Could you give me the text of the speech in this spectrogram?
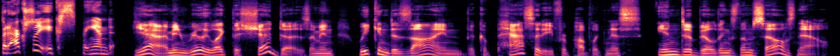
but actually expand it. Yeah, I mean, really like the shed does. I mean, we can design the capacity for publicness into buildings themselves now.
